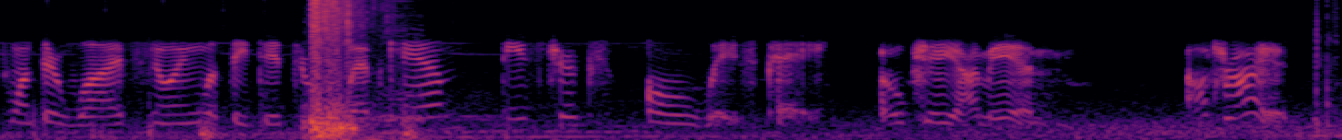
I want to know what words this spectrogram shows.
Want their wives knowing what they did through a webcam? These jerks always pay. okay, I'm in. I'll try it.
